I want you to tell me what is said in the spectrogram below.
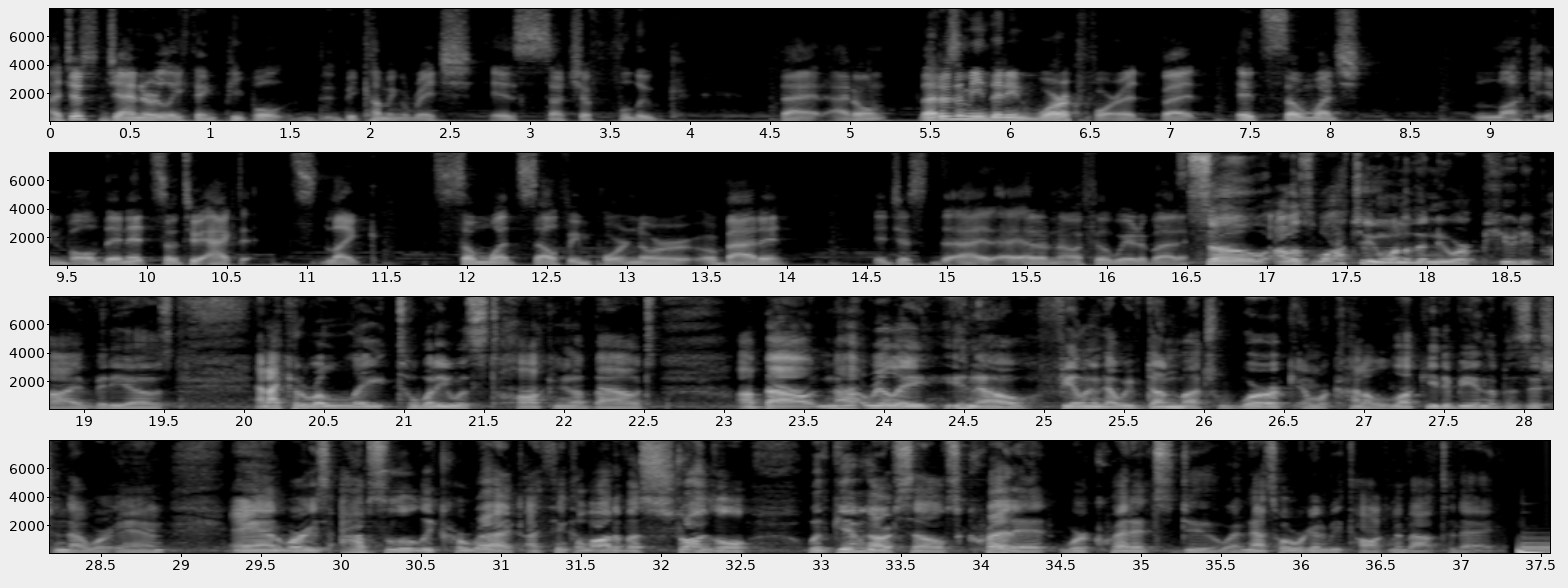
I just generally think people becoming rich is such a fluke that I don't, that doesn't mean they didn't work for it, but it's so much luck involved in it. So to act like somewhat self-important or, or about it, it just, I, I don't know, I feel weird about it. So I was watching one of the newer PewDiePie videos and I could relate to what he was talking about about not really, you know, feeling that we've done much work and we're kind of lucky to be in the position that we're in. And where he's absolutely correct, I think a lot of us struggle with giving ourselves credit where credit's due. And that's what we're gonna be talking about today.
